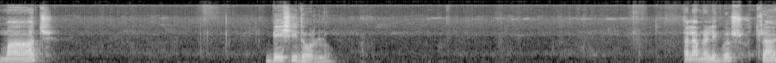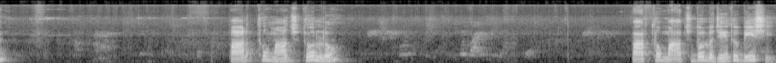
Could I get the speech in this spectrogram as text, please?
মাছ বেশি ধরলো। তাহলে আমরা লিখব সুতরাং পার্থ মাছ ধরলো। পার্থ মাছ ধরলো যেহেতু বেশি,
